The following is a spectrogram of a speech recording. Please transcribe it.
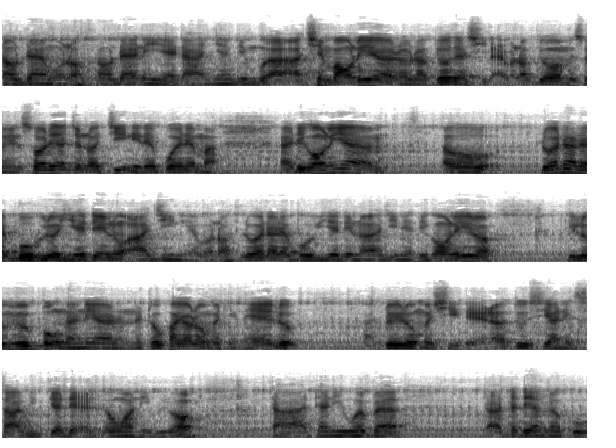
နောက်တန်းပေါ့နော်နောက်တန်းနေရတာညံပြမှုအချင်းပေါင်လေးကတော့ဒါပြောစရာရှိလိုက်ပေါ့နော်ပြောရမယ်ဆိုရင် sorry ကကျွန်တော်ကြည်နေတဲ့ပွဲထဲမှာအဲဒီကောင်လေးကဟို လိုအပ်တာတဲ့ပို့ပြီးတော့ရဲတင်းလွန်အားကြီးနေရပေါ့နော်လိုအပ်တာတဲ့ပို့ပြီးရဲတင်းလွန်အားကြီးနေဒီကောင်လေးတော့ဒီလိုမျိုးပုံစံတွေရတယ်ဒုက္ခရောက်တော့မှတင်တယ်လို့ဒါတွေးလို့မရှိတယ်နော်သူစီကနေစပြီးပြတ်တဲ့အလုံးကနေပြီးတော့ဒါဒန်နီဝက်ဘက်ဒါတတိယမြောက်ကို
